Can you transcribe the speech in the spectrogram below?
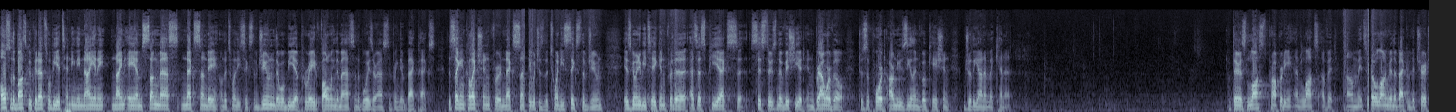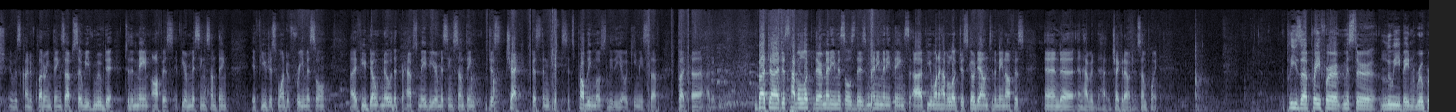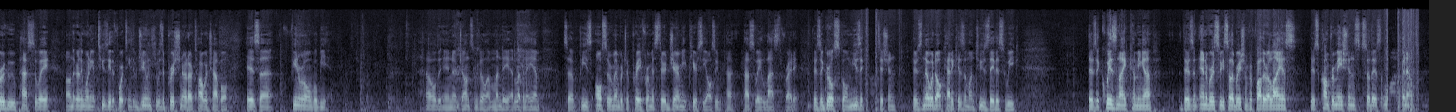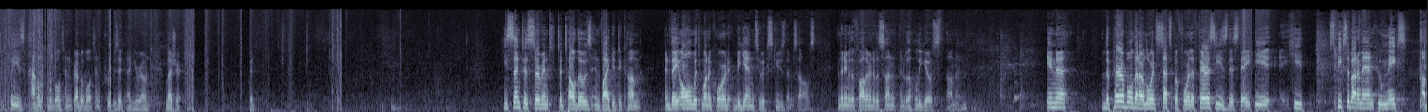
Also, the Bosco cadets will be attending the 9 a.m. sung mass next Sunday on the 26th of June. There will be a parade following the mass, and the boys are asked to bring their backpacks. The second collection for next Sunday, which is the 26th of June, is going to be taken for the SSPX uh, Sisters Novitiate in Browerville to support our New Zealand vocation, Juliana McKenna. There's lost property and lots of it. Um, it's no longer in the back of the church. It was kind of cluttering things up, so we've moved it to the main office. If you're missing something, if you just want a free missal, uh, if you don't know that perhaps maybe you're missing something, just check, just in case. It's probably mostly the Joachimi stuff, but uh, I don't know. But uh, just have a look. There are many missals. There's many, many things. Uh, if you want to have a look, just go down to the main office and, uh, and have it, check it out at some point. Please uh, pray for Mr. Louis Baden Roper, who passed away on the early morning of Tuesday, the 14th of June. He was a parishioner at our Tawa Chapel. His uh, funeral will be held in uh, Johnsonville on Monday at 11 a.m. So please also remember to pray for Mr. Jeremy Piercy, also who pa- passed away last Friday. There's a girls' school music competition. There's no adult catechism on Tuesday this week. There's a quiz night coming up. There's an anniversary celebration for Father Elias. There's confirmations. So there's a lot of announcements. Please have a look at the bulletin, grab a bulletin, peruse it at your own leisure. Good. He sent his servant to tell those invited to come, and they all with one accord began to excuse themselves. In the name of the Father, and of the Son, and of the Holy Ghost. Amen. In uh, the parable that our Lord sets before the Pharisees this day, he, he speaks about a man who makes a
